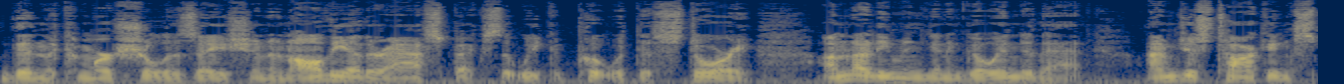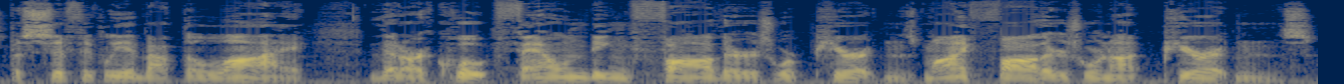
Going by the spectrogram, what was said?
then the commercialization and all the other aspects that we could put with this story. I'm not even going to go into that. I'm just talking specifically about the lie that our quote founding fathers were Puritans. My fathers were not Puritans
